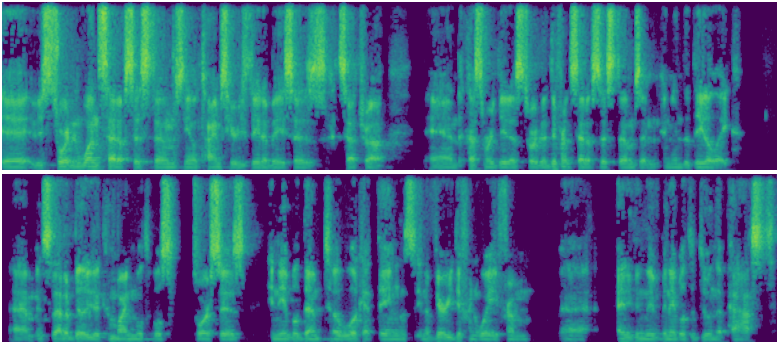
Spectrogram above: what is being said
uh, is stored in one set of systems, you know, time series databases, etc., and the customer data is stored in a different set of systems and, and in the data lake. Um, and so that ability to combine multiple sources enabled them to look at things in a very different way from uh, anything they've been able to do in the past.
